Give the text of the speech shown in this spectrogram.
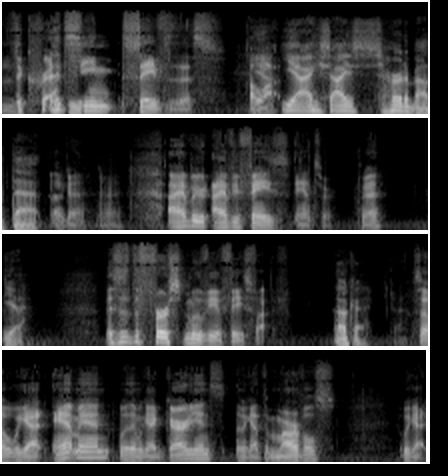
The credit the- scene saves this a lot. Yeah, I, I heard about that. Okay. All right. I have your I have your phase answer. Okay. Yeah. This is the first movie of Phase Five. Okay. So we got Ant Man, well, then we got Guardians, then we got the Marvels, we got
